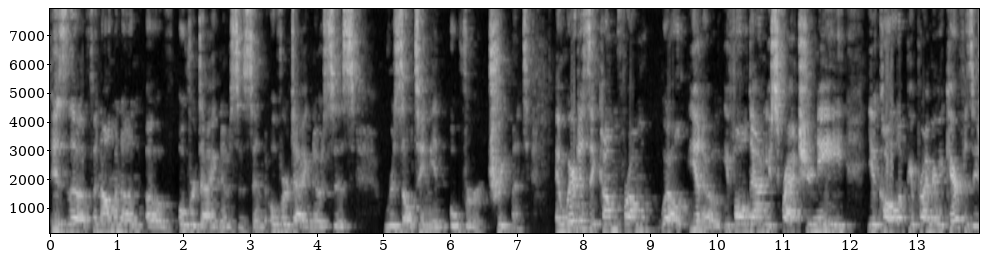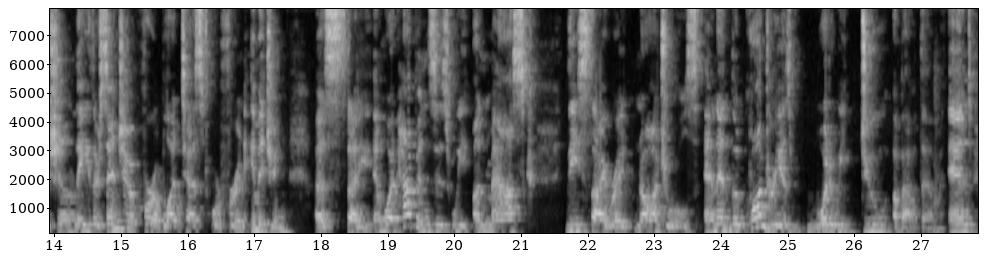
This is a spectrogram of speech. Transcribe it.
is the phenomenon of overdiagnosis and overdiagnosis resulting in overtreatment. And where does it come from? Well, you know, you fall down, you scratch your knee, you call up your primary care physician. They either send you for a blood test or for an imaging uh, study. And what happens is we unmask these thyroid nodules. And then the quandary is what do we do about them? And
